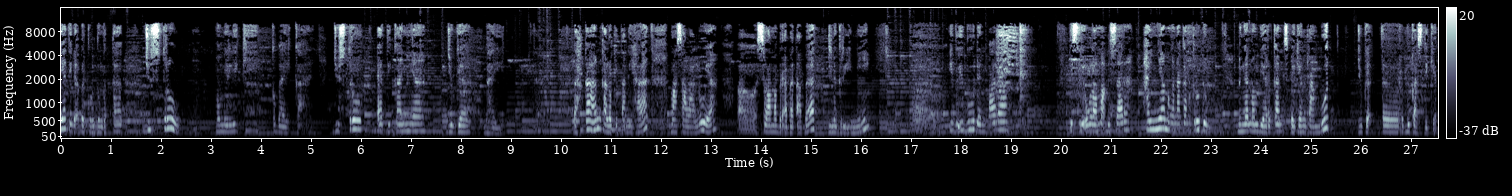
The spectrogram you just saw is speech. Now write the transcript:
ya tidak berkerudung ketat, justru memiliki kebaikan, justru etikanya juga baik. Bahkan kalau kita lihat masa lalu ya, eh, selama berabad-abad di negeri ini, eh, ibu-ibu dan para istri ulama besar hanya mengenakan kerudung dengan membiarkan sebagian rambut juga terbuka sedikit.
